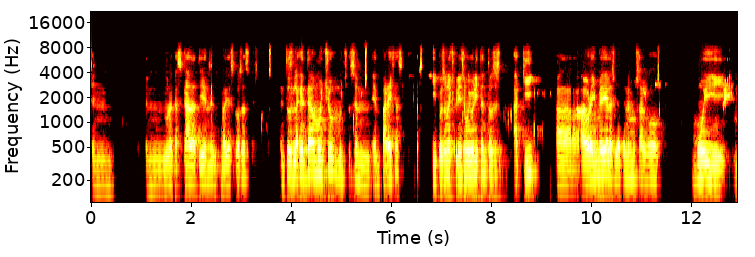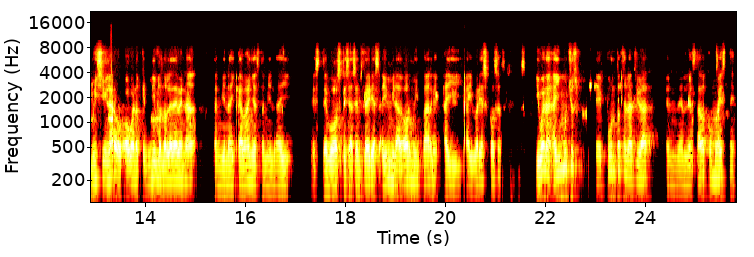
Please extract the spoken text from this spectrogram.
en, en, una cascada, tienen varias cosas, entonces la gente va mucho, muchos en, parejas, y pues una experiencia muy bonita, entonces aquí a, hora y media la ciudad tenemos algo muy, muy similar, o, o, bueno, que mínimo no le debe nada. También hay cabañas, también hay este, bosques, se hacen ferias, hay un mirador muy padre, hay, hay varias cosas. Y bueno, hay muchos eh, puntos en la ciudad, en, en, el estado como este,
